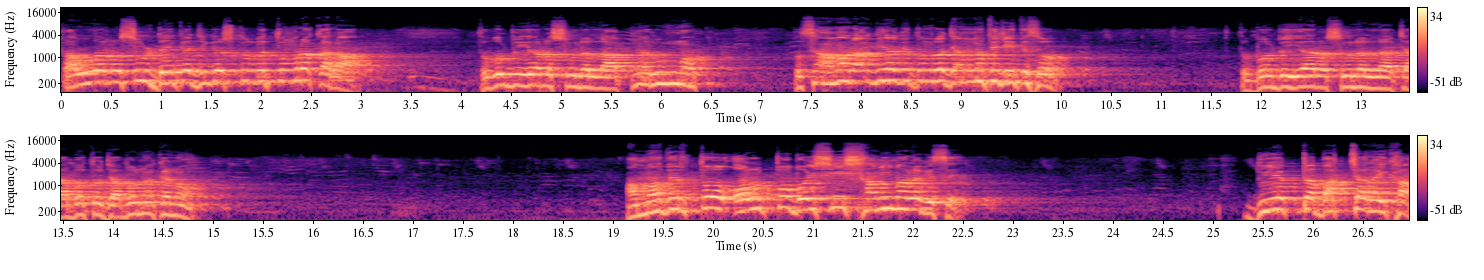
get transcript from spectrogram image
তা আল্লাহর রসুল ডেকে জিজ্ঞেস করবে, তোমরা কারা? তো বলবে, ইয়া রসুল আল্লাহ আপনার উন্মত বলছে, আমার আগে আগে তোমরা জান্নাতে যেতেছ তো বলবে, ইয়া রসুল আল্লাহ যাব তো যাব না কেন? আমাদের তো অল্প বয়সী স্বামী মারা গেছে। দুই একটা বাচ্চা রাইখা।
